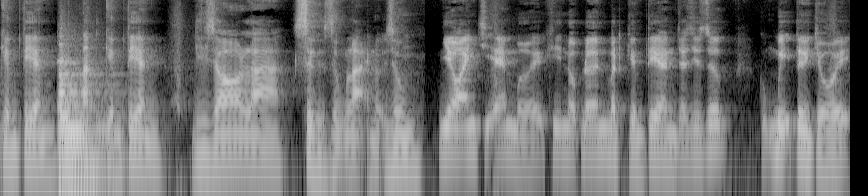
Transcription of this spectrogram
kiếm tiền, tắt kiếm tiền. Lý do là sử dụng lại nội dung. Nhiều anh chị em mới khi nộp đơn bật kiếm tiền cho YouTube cũng bị từ chối.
